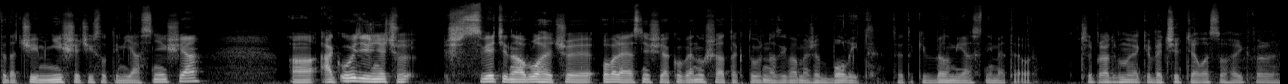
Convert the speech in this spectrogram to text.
Teda čím nižšie číslo, tým jasnejšia. A ak uvidíš niečo svieti na oblohe, čo je oveľa jasnejšie ako Venuša, tak to už nazývame, že bolit. To je taký veľmi jasný meteor. Čiže pravdepodobne nejaké väčšie teleso, hej, ktoré...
